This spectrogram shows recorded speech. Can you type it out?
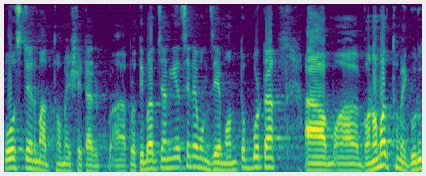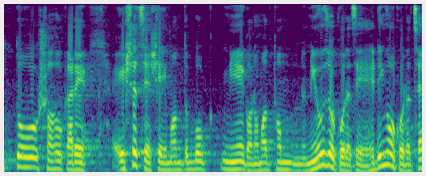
পোস্টের মাধ্যমে সেটার আহ, প্রতিবাদ জানিয়েছেন এবং যে মন্তব্যটা গণমাধ্যমে গুরুত্ব সহকারে এসেছে, সেই মন্তব্য নিয়ে গণমাধ্যম নিউজও করেছে হেডিংও করেছে।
